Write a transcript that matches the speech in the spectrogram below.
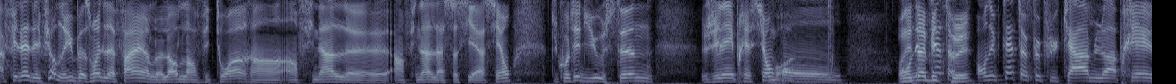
à Philadelphie, on a eu besoin de le faire là, lors de leur victoire en, en finale, euh, en finale d'association. Du côté de Houston, j'ai l'impression qu'on. On est peut-être habitué. un- On est peut-être un peu plus calme là, après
